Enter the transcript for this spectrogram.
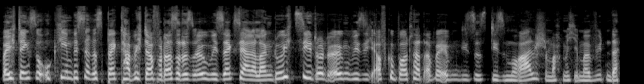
weil ich denke so, okay, ein bisschen Respekt habe ich davor, dass er das irgendwie sechs Jahre lang durchzieht und irgendwie sich aufgebaut hat, aber eben dieses, diese moralische macht mich immer wütender.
